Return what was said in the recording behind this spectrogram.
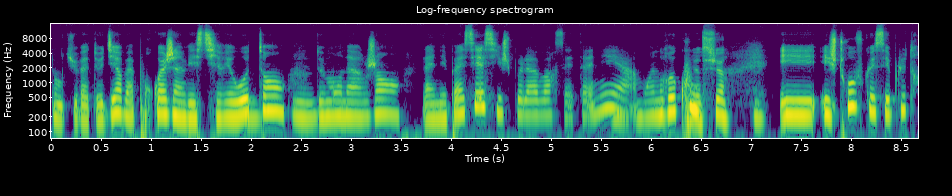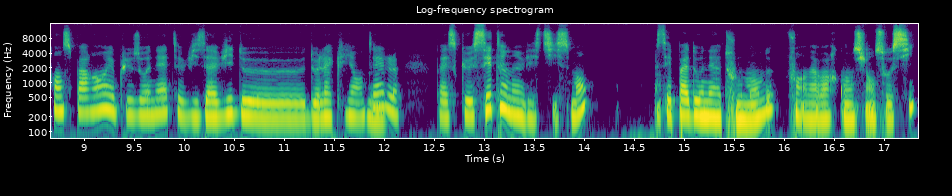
donc tu vas te dire, bah, pourquoi j'investirais autant de mon argent l'année passée si je peux l'avoir cette année à moindre coût? Bien sûr. et, et je trouve que c'est plus transparent et plus honnête vis-à-vis de, de la clientèle parce que c'est un investissement. C'est pas donné à tout le monde. faut en avoir conscience aussi.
